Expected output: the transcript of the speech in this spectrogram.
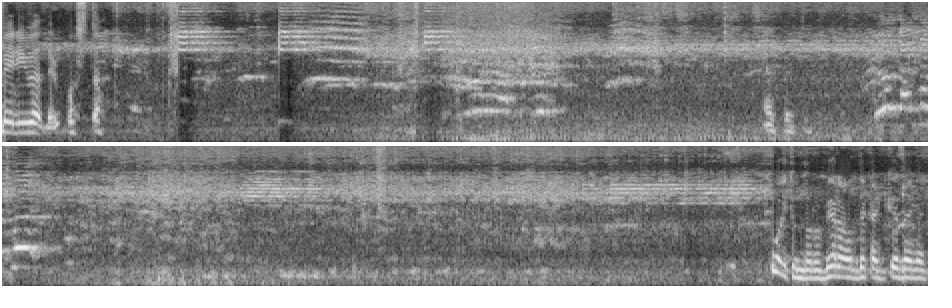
বেরিবাদের বস্তা। ওই তো ধরো বেড়া অর্ধেক কাটকে জায়গায়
